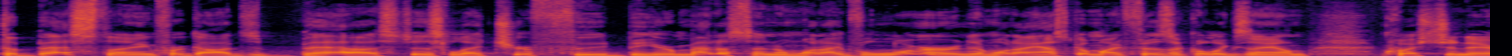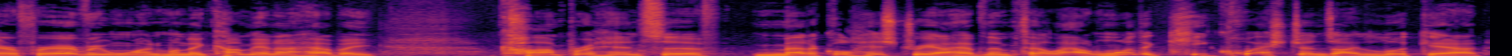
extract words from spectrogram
the best thing for God's best is let your food be your medicine. And what I've learned and what I ask on my physical exam questionnaire for everyone, when they come in, I have a comprehensive medical history. I have them fill out. One of the key questions I look at,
